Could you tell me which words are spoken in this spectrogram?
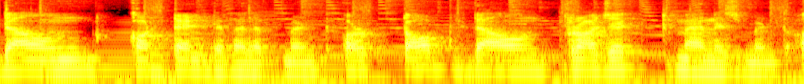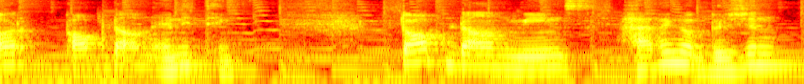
down content development or top down project management or top down anything? Top down means having a vision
